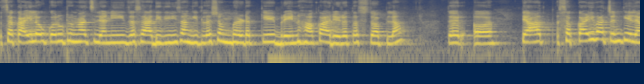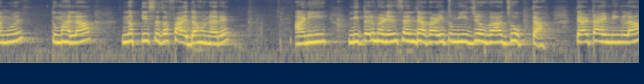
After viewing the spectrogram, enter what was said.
सकाळी लवकर उठून वाचल्याने जसं आदितीने सांगितलं शंभर टक्के ब्रेन हा कार्यरत असतो आपला. तर त्यात सकाळी वाचन केल्यामुळे तुम्हाला नक्कीच त्याचा फायदा होणार आहे. आणि मी तर म्हणेन संध्याकाळी तुम्ही जेव्हा झोपता त्या टायमिंगला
